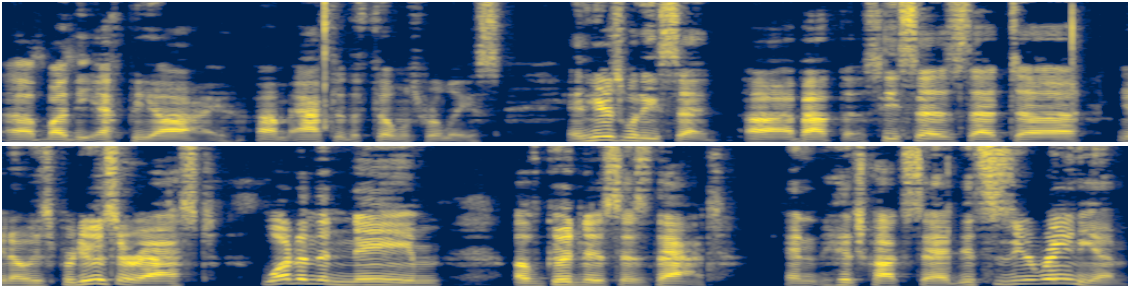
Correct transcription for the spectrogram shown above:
uh, by the FBI, um, after the film's release. And here's what he said, uh, about this. He says that, uh, you know, his producer asked, what in the name of goodness is that? And Hitchcock said, this is uranium.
